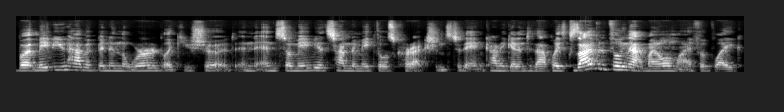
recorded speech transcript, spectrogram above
But maybe you haven't been in the word like you should. And and so maybe it's time to make those corrections today and kind of get into that place. Because I've been feeling that in my own life of like,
